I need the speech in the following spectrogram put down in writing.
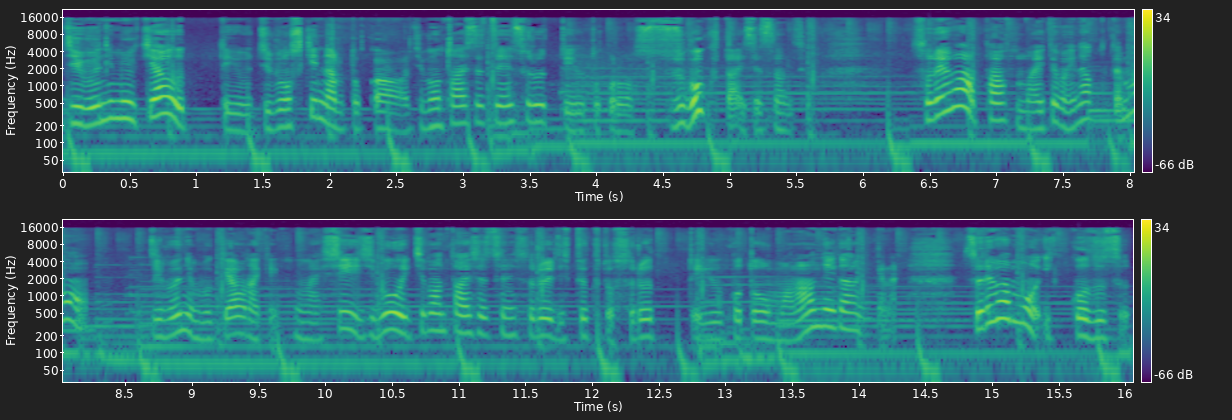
自分に向き合うっていう自分を好きになるとか自分を大切にするっていうところはすごく大切なんですよ。それはパートナーいてもいなくても自分に向き合わなきゃいけないし自分を一番大切にするリスペクトするっていうことを学んでいかなきゃいけない。それはもう一個ずつ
